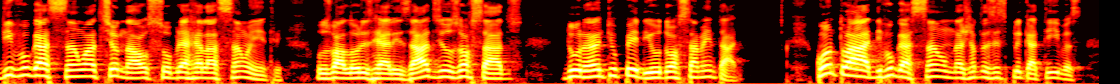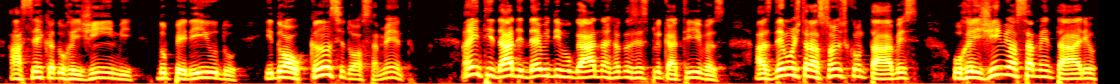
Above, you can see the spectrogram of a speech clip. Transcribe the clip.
divulgação adicional sobre a relação entre os valores realizados e os orçados durante o período orçamentário. Quanto à divulgação nas notas explicativas acerca do regime, do período e do alcance do orçamento, a entidade deve divulgar nas notas explicativas as demonstrações contábeis, o regime orçamentário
